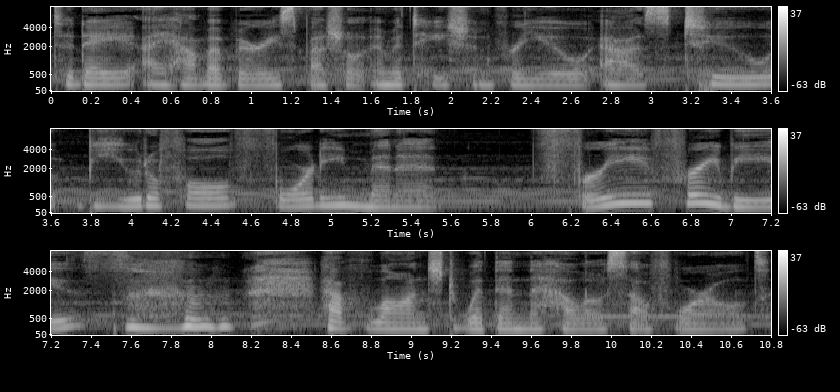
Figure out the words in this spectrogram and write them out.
Today, I have a very special invitation for you as two beautiful 40 minute free freebies have launched within the Hello Self world.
